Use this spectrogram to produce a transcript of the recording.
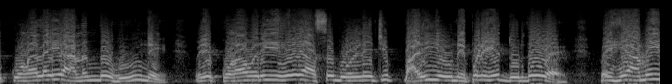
कोणालाही आनंद होऊ नये. म्हणजे कोणावरही हे असं बोलण्याची पाळी येऊ नये. पण हे दुर्दैव आहे. पण हे आम्ही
